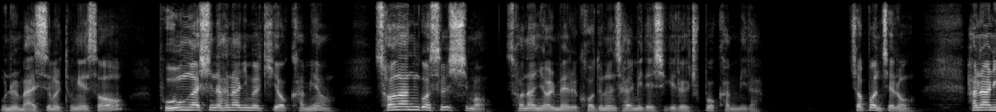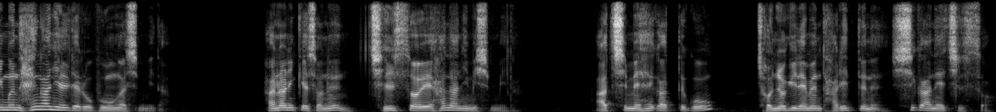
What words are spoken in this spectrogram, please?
오늘 말씀을 통해서 보응하시는 하나님을 기억하며 선한 것을 심어 선한 열매를 거두는 삶이 되시기를 축복합니다. 첫 번째로 하나님은 행한 일대로 보응하십니다. 하나님께서는 질서의 하나님이십니다. 아침에 해가 뜨고 저녁이 되면 달이 뜨는 시간의 질서,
